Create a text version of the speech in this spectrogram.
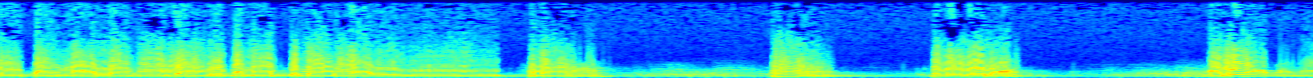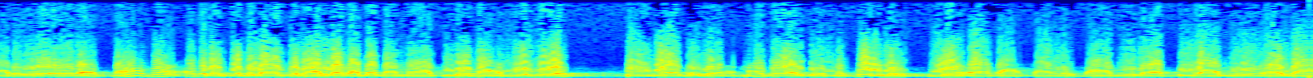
ဘူးကောင်းလာလည်းယာမုတမဖြစ်တယ်မရဘူးဟုတ်တယ်မလားဘယ်လိုလဲလဲအရိယသံဃာတွေတဲ့ဘာကြောင့်အဲ့ဒါလိုဖြစ်တယ်လဲဆိုတော့လောကတ္တမောဟကိလေသာအမြင့်ကို သင်ပြောနေလို့အမိုက်တရိုက်တွေမရှိလို့မြေဩဇာကောင်းလို့ဘာဘူးလဲသီလမြေဩဇာ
